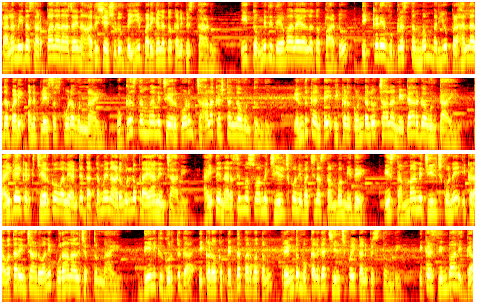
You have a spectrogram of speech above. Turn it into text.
తల మీద సర్పాల రాజైన ఆదిశేషుడు వెయ్యి పడిగలతో కనిపిస్తాడు. ఈ తొమ్మిది దేవాలయాలతో పాటు ఇక్కడే ఉగ్రస్తంభం మరియు ప్రహ్లాద బడి అనే ప్లేసెస్ కూడా ఉన్నాయి. ఉగ్రస్తంభాన్ని చేరుకోవడం చాలా కష్టంగా ఉంటుంది. ఎందుకంటే ఇక్కడ కొండలు చాలా నిటారుగా ఉంటాయి. పైగా ఇక్కడికి చేరుకోవాలి అంటే దట్టమైన అడవుల్లో ప్రయాణించాలి. అయితే నరసింహస్వామి చీల్చుకొని వచ్చిన స్తంభం ఇదే. ఈ స్తంభాన్ని చీల్చుకునే ఇక్కడ అవతరించాడు అని పురాణాలు చెప్తున్నాయి. దీనికి గుర్తుగా ఇక్కడ ఒక పెద్ద పర్వతం రెండు ముక్కలుగా చీల్చిపోయి కనిపిస్తుంది. ఇక్కడ సింబాలిక్గా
